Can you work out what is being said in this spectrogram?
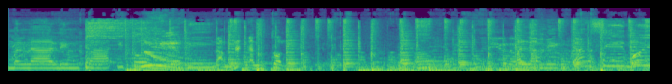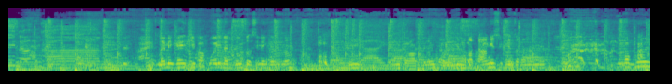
Malalim pa itong gabi Dami kanton! Malamig ang simoy ng hangin Lami kay Jeep Apoy, nagluto sinigang, no? Kaya Ang grabe yun, parang yung patangis, sige Kapoy.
